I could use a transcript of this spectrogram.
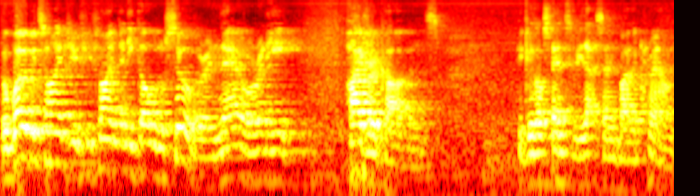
But woe betide you if you find any gold or silver in there or any hydrocarbons, because ostensibly that's owned by the Crown.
